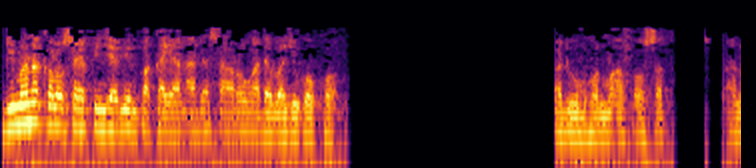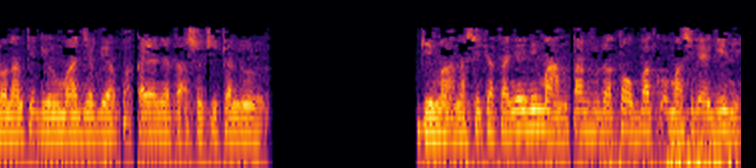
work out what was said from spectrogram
Gimana kalau saya pinjamin pakaian, ada sarung, ada baju koko? Aduh, mohon maaf, Pak Ustadz. Anu nanti di rumah aja biar pakaiannya tak sucikan dulu. Gimana sih katanya ini mantan sudah tobat kok masih kayak gini.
